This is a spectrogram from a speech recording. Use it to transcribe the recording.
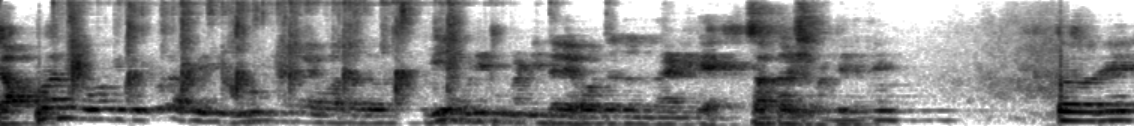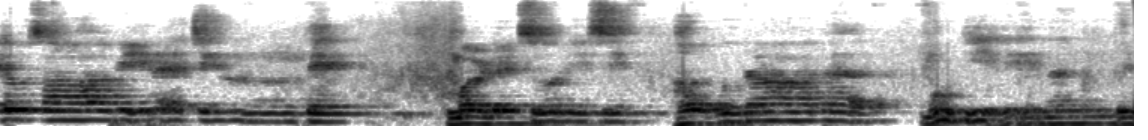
ಜಪಾನಿಗೆ ಹೋಗಿದ್ದು ಅವರು ಈ ಭೂಮಿಯಿಂದಲೇ ಹೋದದು ಈ ಉಡುಪಿ ಮಣ್ಣಿಂದಲೇ ಹೋದದ್ದು ಅಂತ ನನಗೆ ಸಂತೋಷ ಪಡ್ತಿದ್ದೇನೆ. ತೊರೆದು ಸಾವಿರ ಚಿಂತೆ, ಮಳೆ ಸುರಿಸಿ ಹಗುರಾದ ಮುಗಿಲಿನಂತೆ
